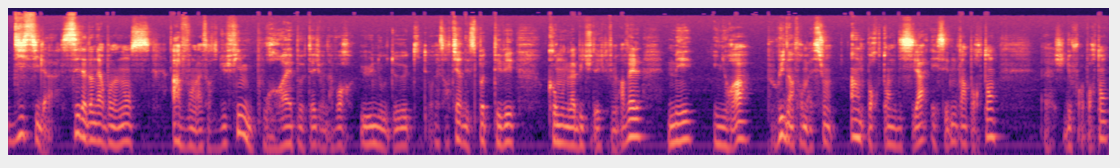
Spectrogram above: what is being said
d'ici là. C'est la dernière bande-annonce avant la sortie du film, il pourrait peut-être y en avoir une ou deux qui devraient sortir des spots TV comme on a l'habitude avec les films Marvel, mais il n'y aura plus d'informations importantes d'ici là, et c'est donc important euh, j'ai deux fois important,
